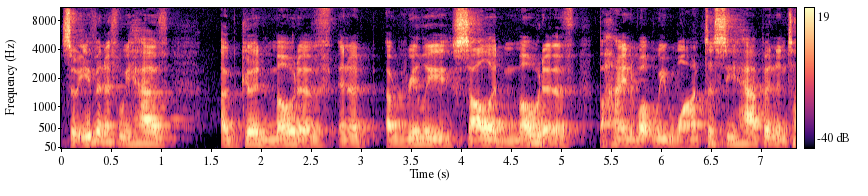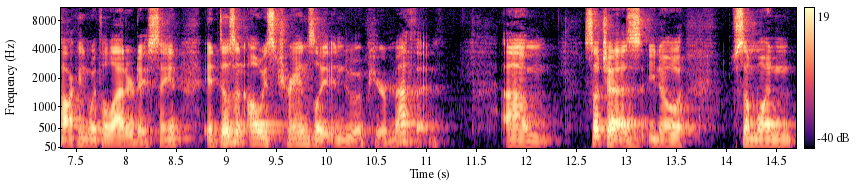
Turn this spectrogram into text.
So even if we have a good motive and a, a really solid motive behind what we want to see happen in talking with a Latter day Saint, it doesn't always translate into a pure method. Um, such as, you know, someone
